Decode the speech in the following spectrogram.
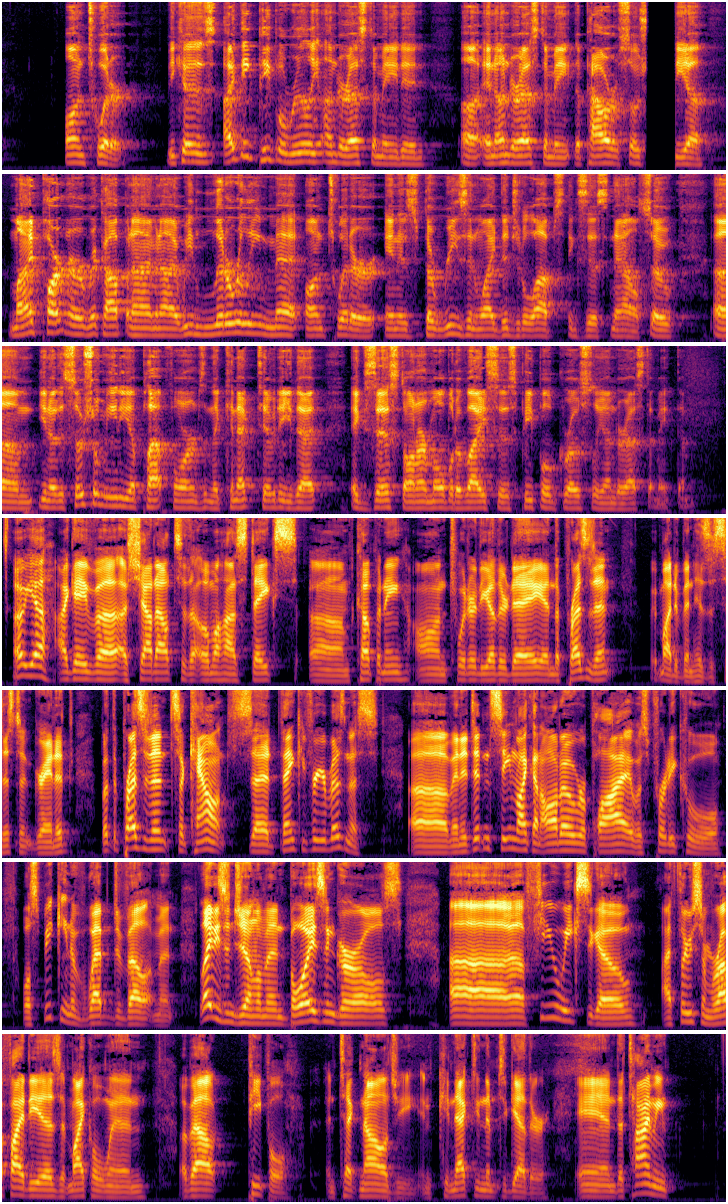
on Twitter because I think people really underestimated uh, and underestimate the power of social media my partner Rick Oppenheim and I, we literally met on Twitter, and is the reason why Digital Ops exists now. So, um, you know, the social media platforms and the connectivity that exist on our mobile devices, people grossly underestimate them. Oh yeah, I gave uh, a shout out to the Omaha Steaks um, company on Twitter the other day, and the president. It might have been his assistant, granted, but the president's account said, "Thank you for your business." Um, and it didn't seem like an auto reply. It was pretty cool. Well, speaking of web development, ladies and gentlemen, boys and girls, uh, a few weeks ago, I threw some rough ideas at Michael Wynn about people and technology and connecting them together. And the timing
